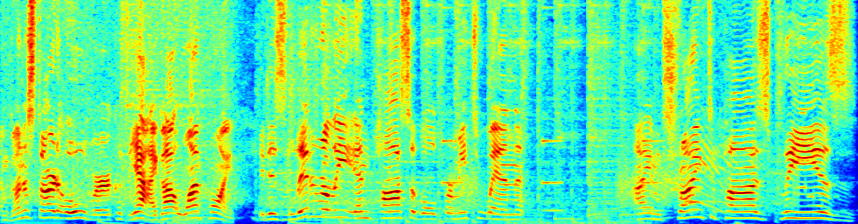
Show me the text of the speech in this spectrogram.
I'm gonna start over, because, yeah, I got one point. It is literally impossible for me to win. I am trying to pause, please.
